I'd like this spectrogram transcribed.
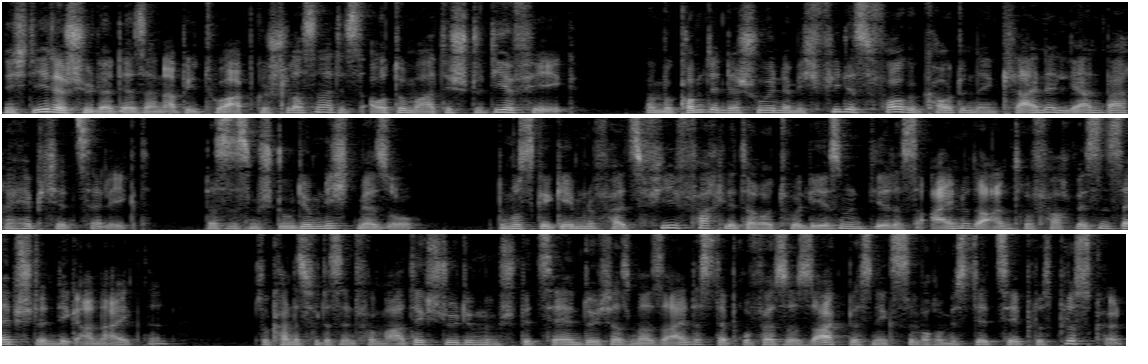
Nicht jeder Schüler, der sein Abitur abgeschlossen hat, ist automatisch studierfähig. Man bekommt in der Schule nämlich vieles vorgekaut und in kleine lernbare Häppchen zerlegt. Das ist im Studium nicht mehr so. Du musst gegebenenfalls viel Fachliteratur lesen und dir das ein oder andere Fachwissen selbstständig aneignen. So kann es für das Informatikstudium im Speziellen durchaus mal sein, dass der Professor sagt, bis nächste Woche müsst ihr C können.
